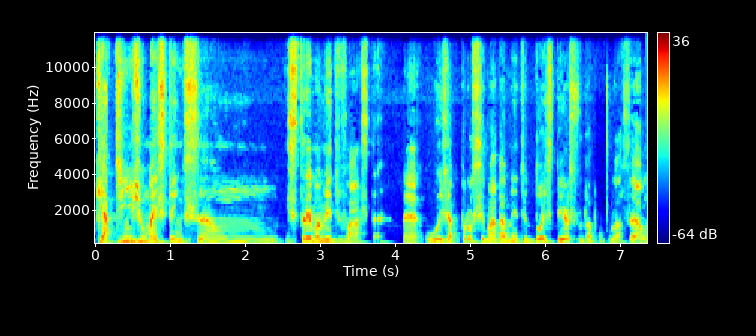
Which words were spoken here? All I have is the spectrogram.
que atinge uma extensão extremamente vasta. Né? Hoje, aproximadamente dois terços da população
